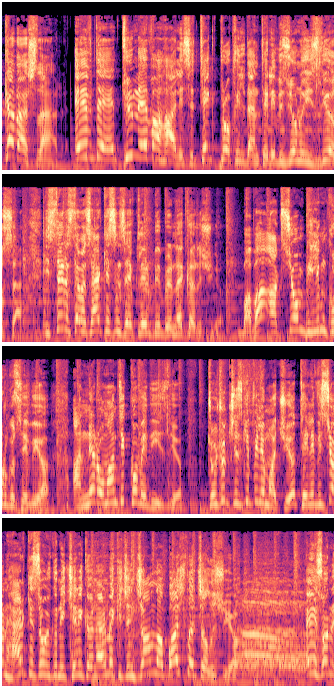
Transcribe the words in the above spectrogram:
Arkadaşlar evde tüm ev ahalisi tek profilden televizyonu izliyorsa ister istemez herkesin zevkleri birbirine karışıyor. Baba aksiyon bilim kurgu seviyor. Anne romantik komedi izliyor. Çocuk çizgi film açıyor. Televizyon herkese uygun içerik önermek için canla başla çalışıyor. En son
